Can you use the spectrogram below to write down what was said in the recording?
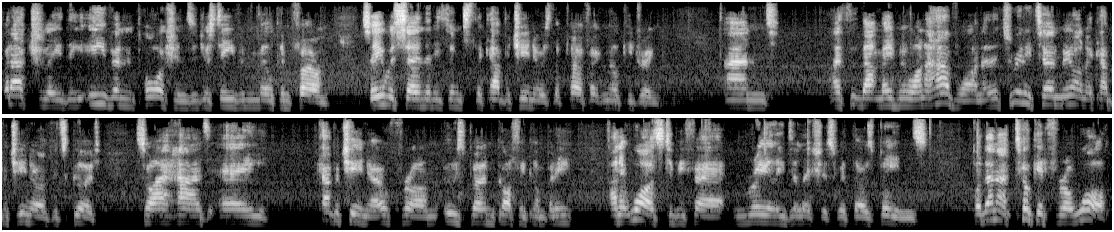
But actually, the even portions are just even milk and foam. So he was saying that he thinks the cappuccino is the perfect milky drink. And I think that made me want to have one. And it's really turned me on a cappuccino if it's good. So I had a cappuccino from Ouseburn Coffee Company. And it was, to be fair, really delicious with those beans. But then I took it for a walk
